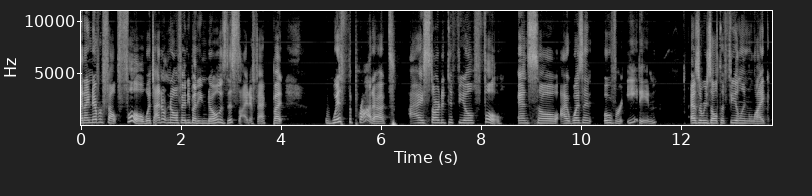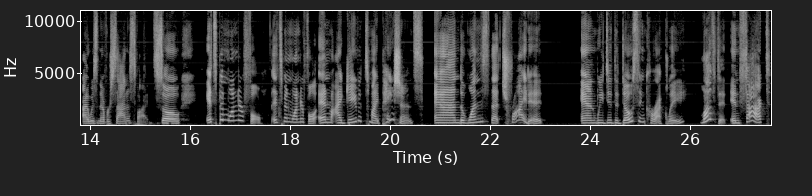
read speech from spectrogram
and I never felt full, which I don't know if anybody knows this side effect, but with the product, I started to feel full. And so I wasn't overeating as a result of feeling like I was never satisfied. So it's been wonderful. It's been wonderful. And I gave it to my patients, and the ones that tried it and we did the dosing correctly loved it. In fact,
